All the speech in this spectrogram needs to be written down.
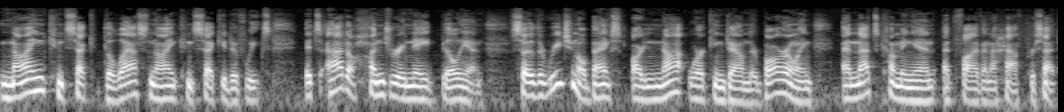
nine consecutive the last nine consecutive weeks it's at 108 billion. So the regional banks are not working down their borrowing and that's coming in at five and a half percent.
